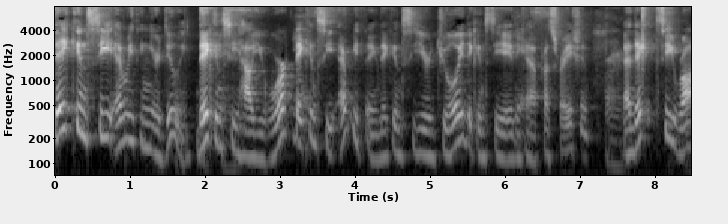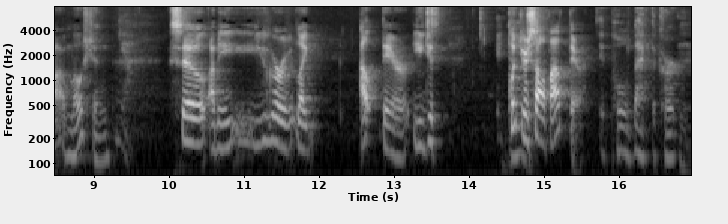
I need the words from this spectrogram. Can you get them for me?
they can see everything you're doing. They can see how you work. They can see everything. They can see your joy. They can see any kind of frustration, Right. and they can see raw emotion. yeah. So I mean, you are like out there. You just it put does- yourself out there. It pulls back the curtain.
